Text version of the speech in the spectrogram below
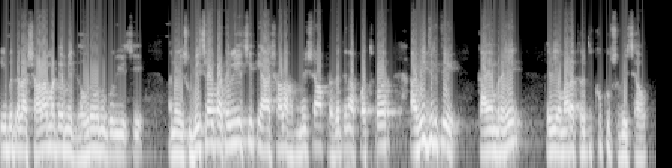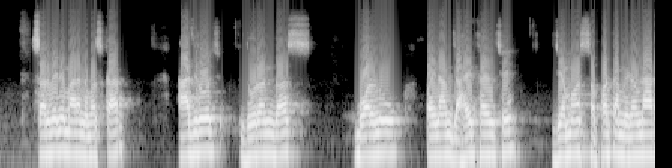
એ બદલ આ શાળા માટે અમે ગૌરવ અનુભવીએ છીએ અને શુભેચ્છાઓ પાઠવીએ છીએ કે આ શાળા હંમેશા પ્રગતિના પથ પર આવી જ રીતે કાયમ રહે તેવી અમારા તરફથી ખૂબ ખૂબ શુભેચ્છાઓ. સર્વેને મારા નમસ્કાર. આજરોજ ધોરણ દસ બોર્ડનું પરિણામ જાહેર થયેલ છે, જેમાં સફળતા મેળવનાર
